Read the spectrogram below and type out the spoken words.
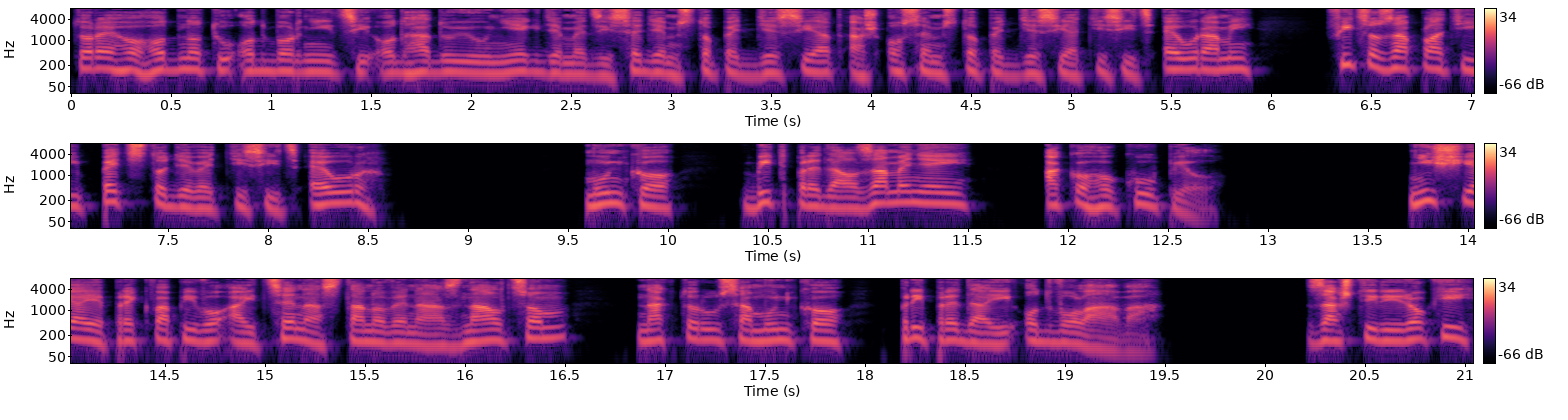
ktorého hodnotu odborníci odhadujú niekde medzi 750 až 850 tisíc eurami, Fico zaplatí 509 tisíc eur. Muňko byt predal za menej, ako ho kúpil. Nižšia je prekvapivo aj cena stanovená znalcom, na ktorú sa Muňko pri predaji odvoláva. Za 4 roky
